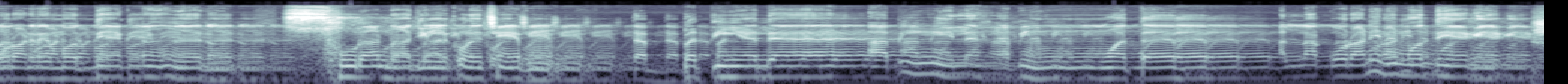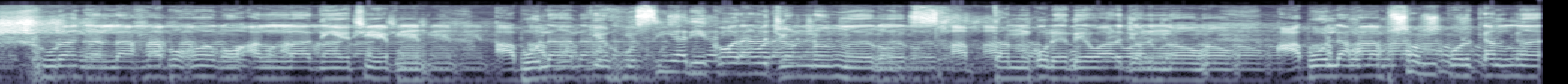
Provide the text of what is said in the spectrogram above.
কোরআনের মধ্যে সূরা নাজিল করেছে ইয়াদা আবি লাহাবিন ওয়া তাব। আল্লাহ কোরআনের মধ্যে সূরা লাহাব আল্লাহ দিয়েছে, আবু লাহাবকে হুঁশিয়ারি করার জন্য, সাবধান করে দেওয়ার জন্য। আবু লাহাব সম্পর্কে আল্লাহ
